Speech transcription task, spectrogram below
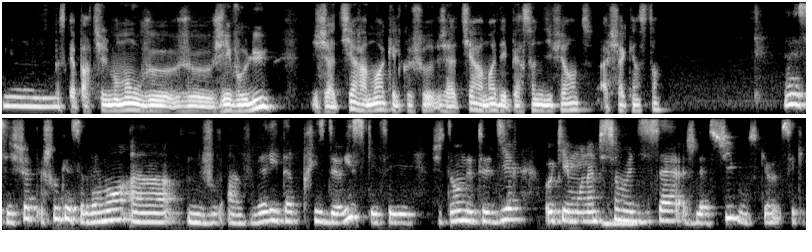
Mmh. Parce qu'à partir du moment où je, j'évolue, j'attire à moi quelque chose, j'attire à moi des personnes différentes à chaque instant. C'est chouette. Je trouve que c'est vraiment un, un, véritable prise de risque et c'est justement de te dire Ok, mon intuition me dit ça, je la suis, parce que c'est tu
